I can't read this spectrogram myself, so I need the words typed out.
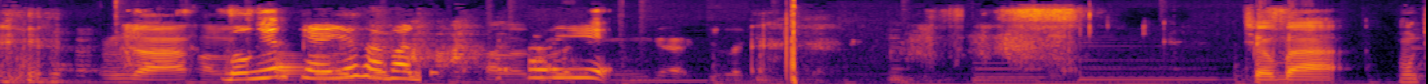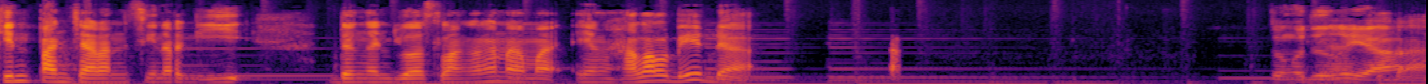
Enggak kalau Bongir kayaknya sama kali. coba mungkin pancaran sinergi dengan jual selangkangan sama yang halal beda Tunggu dulu Nah, ya coba.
